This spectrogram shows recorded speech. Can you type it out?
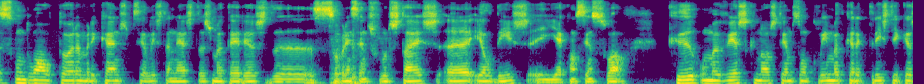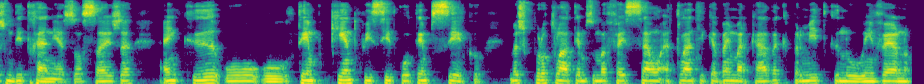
Segundo um autor americano especialista nestas matérias de, sobre incêndios florestais, eh, ele diz, e é consensual, que uma vez que nós temos um clima de características mediterrâneas, ou seja, em que o, o tempo quente coincide com o tempo seco, mas que por outro lado temos uma feição atlântica bem marcada que permite que no inverno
